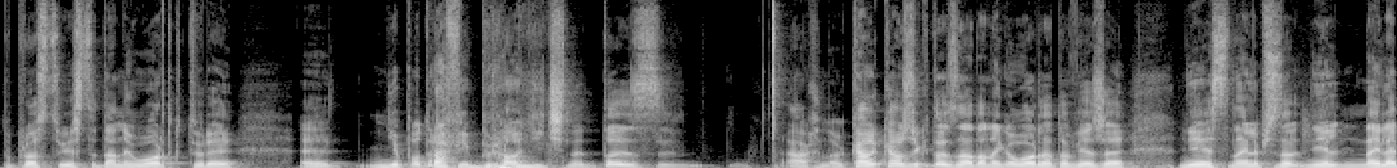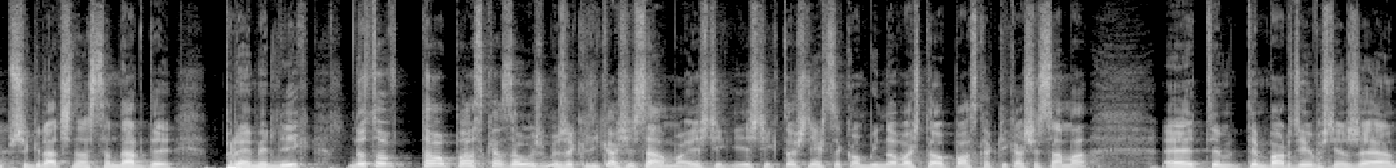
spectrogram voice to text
po prostu jest to dany Ward, który e, nie potrafi bronić. No, to jest. Ach, no, ka każdy, kto zna danego Warda, to wie, że nie jest to najlepszy, nie, najlepszy gracz na standardy Premier League. No to ta opaska, załóżmy, że klika się sama. Jeśli, jeśli ktoś nie chce kombinować, ta opaska klika się sama. E, tym, tym bardziej właśnie, że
